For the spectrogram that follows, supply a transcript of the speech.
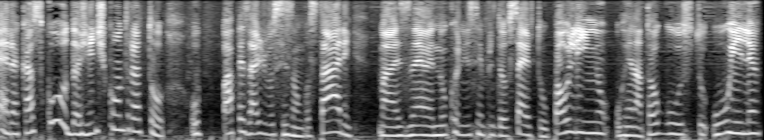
era cascudo. A gente contratou, o, apesar de vocês não gostarem, mas né, no Corinthians sempre deu certo, o Paulinho, o Renato Augusto, o William.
